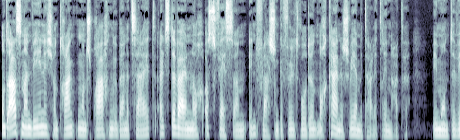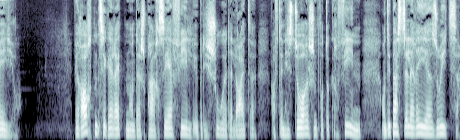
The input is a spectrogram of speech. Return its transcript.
Und aßen ein wenig und tranken und sprachen über eine Zeit, als der Wein noch aus Fässern in Flaschen gefüllt wurde und noch keine Schwermetalle drin hatte. Wie Montevideo. Wir rauchten Zigaretten und er sprach sehr viel über die Schuhe der Leute auf den historischen Fotografien und die Pastelleria Suiza,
